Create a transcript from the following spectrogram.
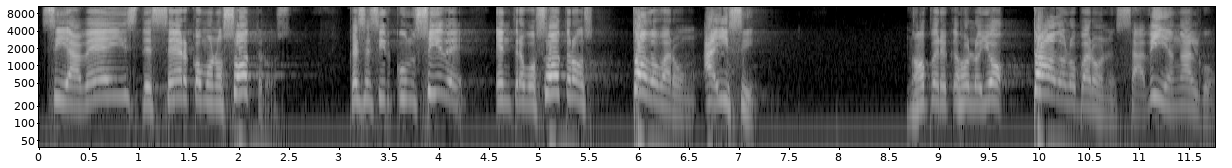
si habéis de ser como nosotros, que se circuncide entre vosotros todo varón. Ahí sí. No, pero es que solo yo, todos los varones sabían algo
